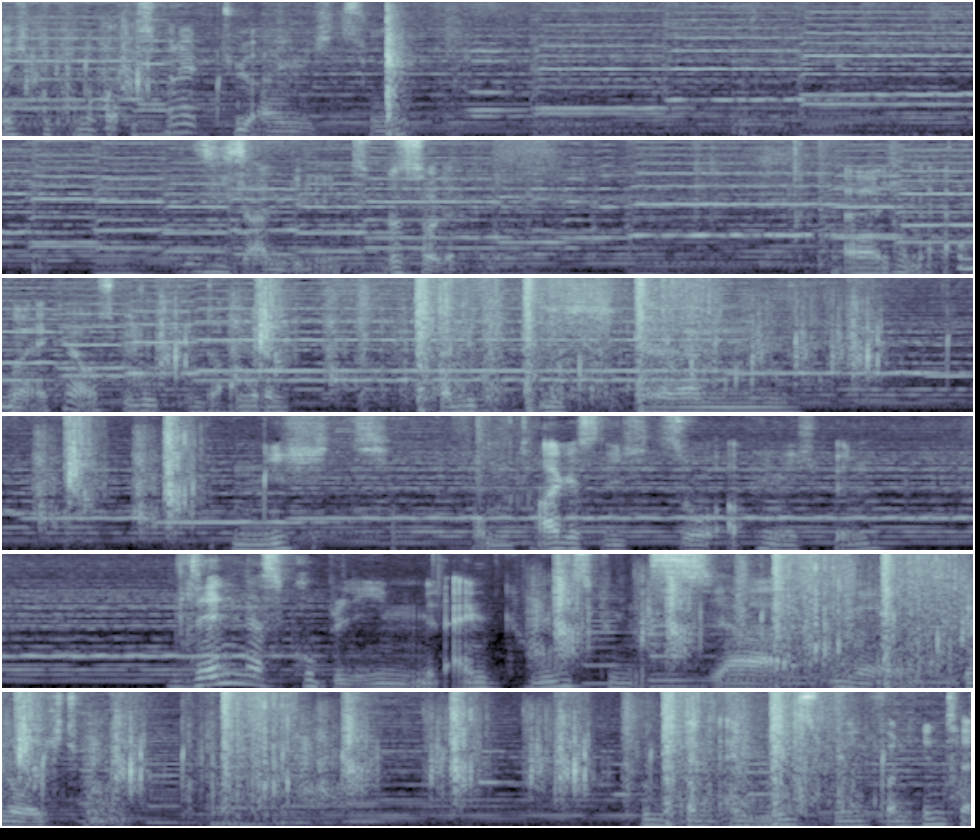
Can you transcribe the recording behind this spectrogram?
Technikknochen ist meine Tür eigentlich zu. Sie ist angelehnt. Das sollte reichen. Äh, ich habe mir eine neue Ecke ausgesucht, unter anderem, damit ich ähm, nicht vom Tageslicht so abhängig bin. Denn das Problem mit einem Greenscreen ist ja immer Beleuchtung. Und wenn ein Greenscreen von hinten,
